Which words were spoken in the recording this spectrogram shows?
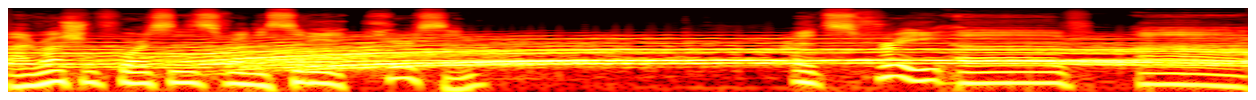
by Russian forces from the city of Kherson, it's free of uh,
